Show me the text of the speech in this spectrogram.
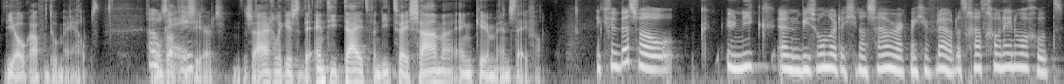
die ook af en toe meehelpt. Okay. Ons adviseert. Dus eigenlijk is het de entiteit van die twee samen en Kim en Stefan. Ik vind het best wel uniek en bijzonder dat je dan samenwerkt met je vrouw. Dat gaat gewoon helemaal goed.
